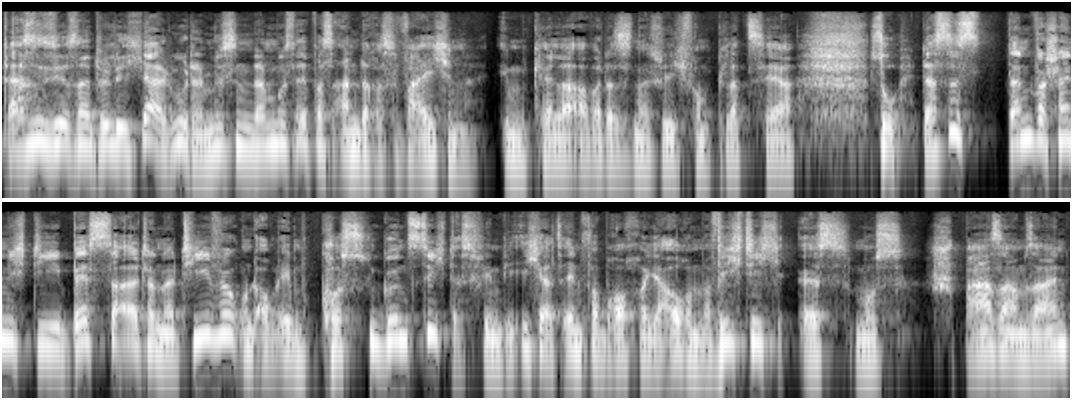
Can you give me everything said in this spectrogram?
das ist jetzt natürlich, ja gut, dann müssen, dann muss etwas anderes weichen im Keller, aber das ist natürlich vom Platz her. So, das ist dann wahrscheinlich die beste Alternative und auch eben kostengünstig. Das finde ich als Endverbraucher ja auch immer wichtig. Es muss sparsam sein.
